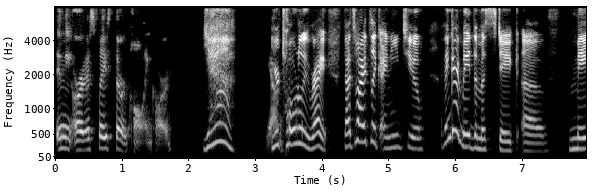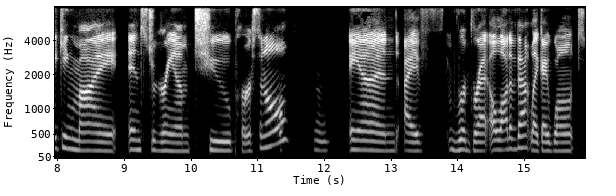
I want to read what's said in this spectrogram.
in the artist place, they're a calling card. Yeah. yeah. You're totally right. That's why it's like I need to. I think I made the mistake of making my Instagram too personal. Mm. And I've regret a lot of that. Like I won't,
